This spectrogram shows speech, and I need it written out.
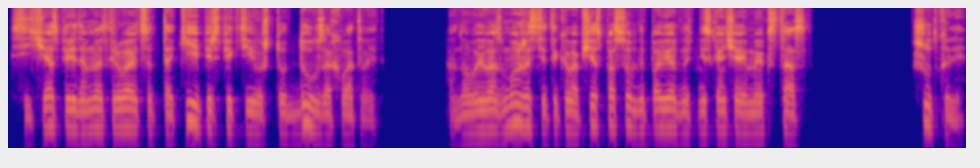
Сейчас передо мной открываются такие перспективы, что дух захватывает. А новые возможности так и вообще способны повергнуть нескончаемый экстаз. Шутка ли?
